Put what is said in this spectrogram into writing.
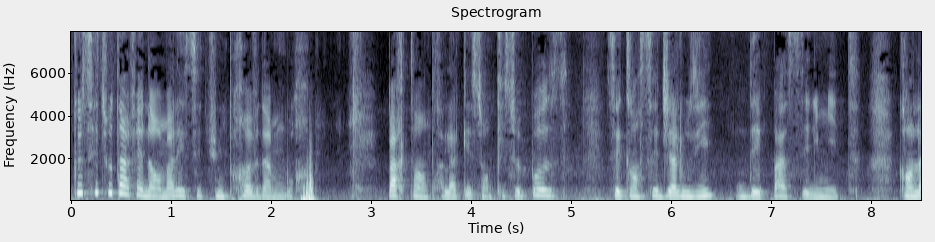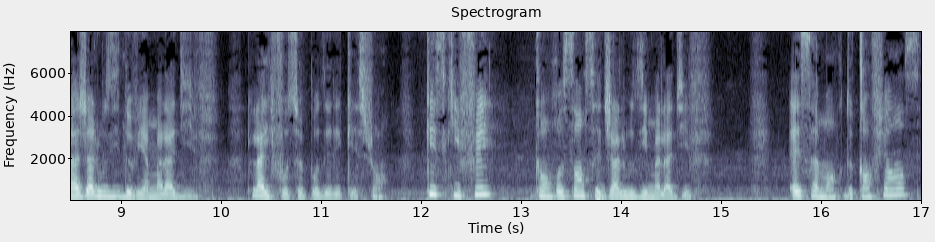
que c'est tout à fait normal et c'est une preuve d'amour. Par contre, la question qui se pose, c'est quand cette jalousie dépasse ses limites, quand la jalousie devient maladive. Là, il faut se poser des questions. Qu'est-ce qui fait qu'on ressent cette jalousie maladive? Est-ce un manque de confiance?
